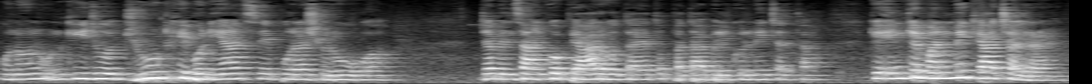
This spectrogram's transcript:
उन्होंने उनकी जो झूठ की बुनियाद से पूरा शुरू हुआ। जब इंसान को प्यार होता है तो पता बिल्कुल नहीं चलता कि इनके मन में क्या चल रहा है।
